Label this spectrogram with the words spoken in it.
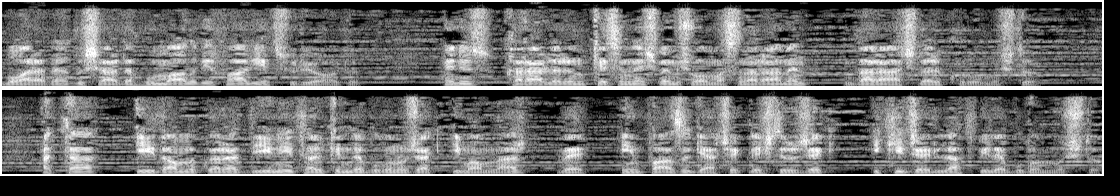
Bu arada dışarıda hummalı bir faaliyet sürüyordu. Henüz kararların kesinleşmemiş olmasına rağmen dar ağaçları kurulmuştu. Hatta idamlıklara dini telkinde bulunacak imamlar ve infazı gerçekleştirecek iki cellat bile bulunmuştu.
